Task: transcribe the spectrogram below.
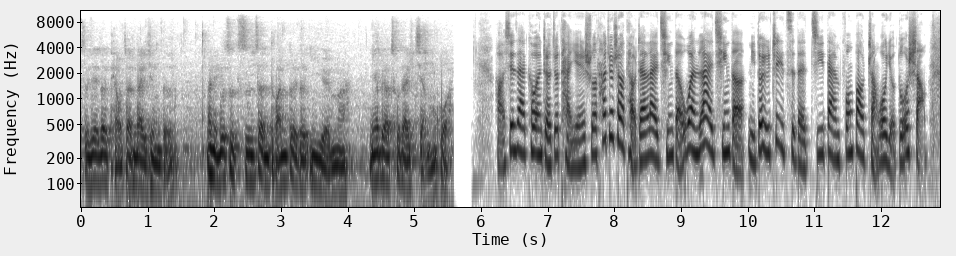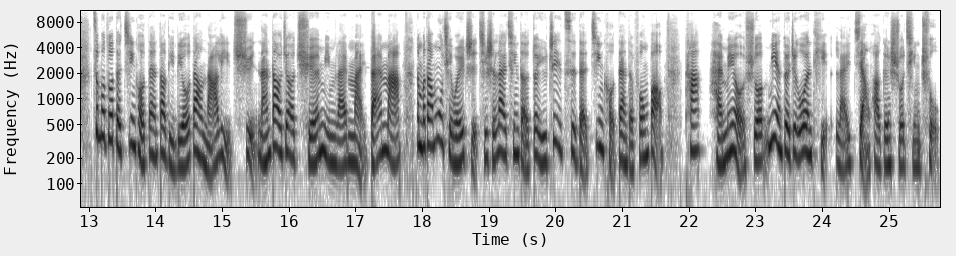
直接就挑战赖清德。那你不是执政团队的一员吗？你要不要出来讲话？好，现在柯文哲就坦言说，他就是要挑战赖清德，问赖清德，你对于这次的鸡蛋风暴掌握有多少？这么多的进口蛋到底流到哪里去？难道就要全民来买单吗？那么到目前为止，其实赖清德对于这次的进口蛋的风暴，他还没有说面对这个问题来讲话跟说清楚。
